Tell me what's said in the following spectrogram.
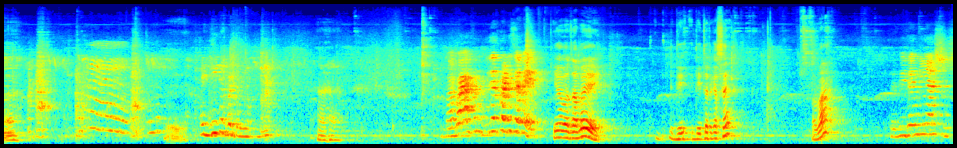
হ্যাঁ এই দিতে পারতাম না হ্যাঁ হ্যাঁ। যাবে? কি বাবা যাবে? দিদার কাছে? বাবা? দিদে নিয়ে আসিস।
